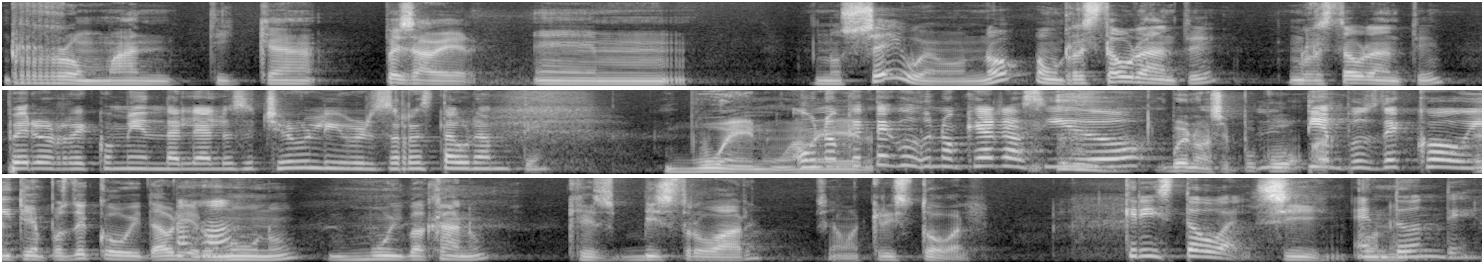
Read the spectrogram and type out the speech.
romántica. Pues a ver, em, no sé, weón, ¿no? A un restaurante. Un restaurante. Pero recomiéndale a los Cherulivers restaurante. Bueno, a Uno ver. que, te, uno que haya sido Bueno, hace poco. en tiempos de COVID. En tiempos de COVID abrieron Ajá. uno muy bacano, que es Bistro Bar, se llama Cristóbal. Cristóbal. Sí. ¿En dónde?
